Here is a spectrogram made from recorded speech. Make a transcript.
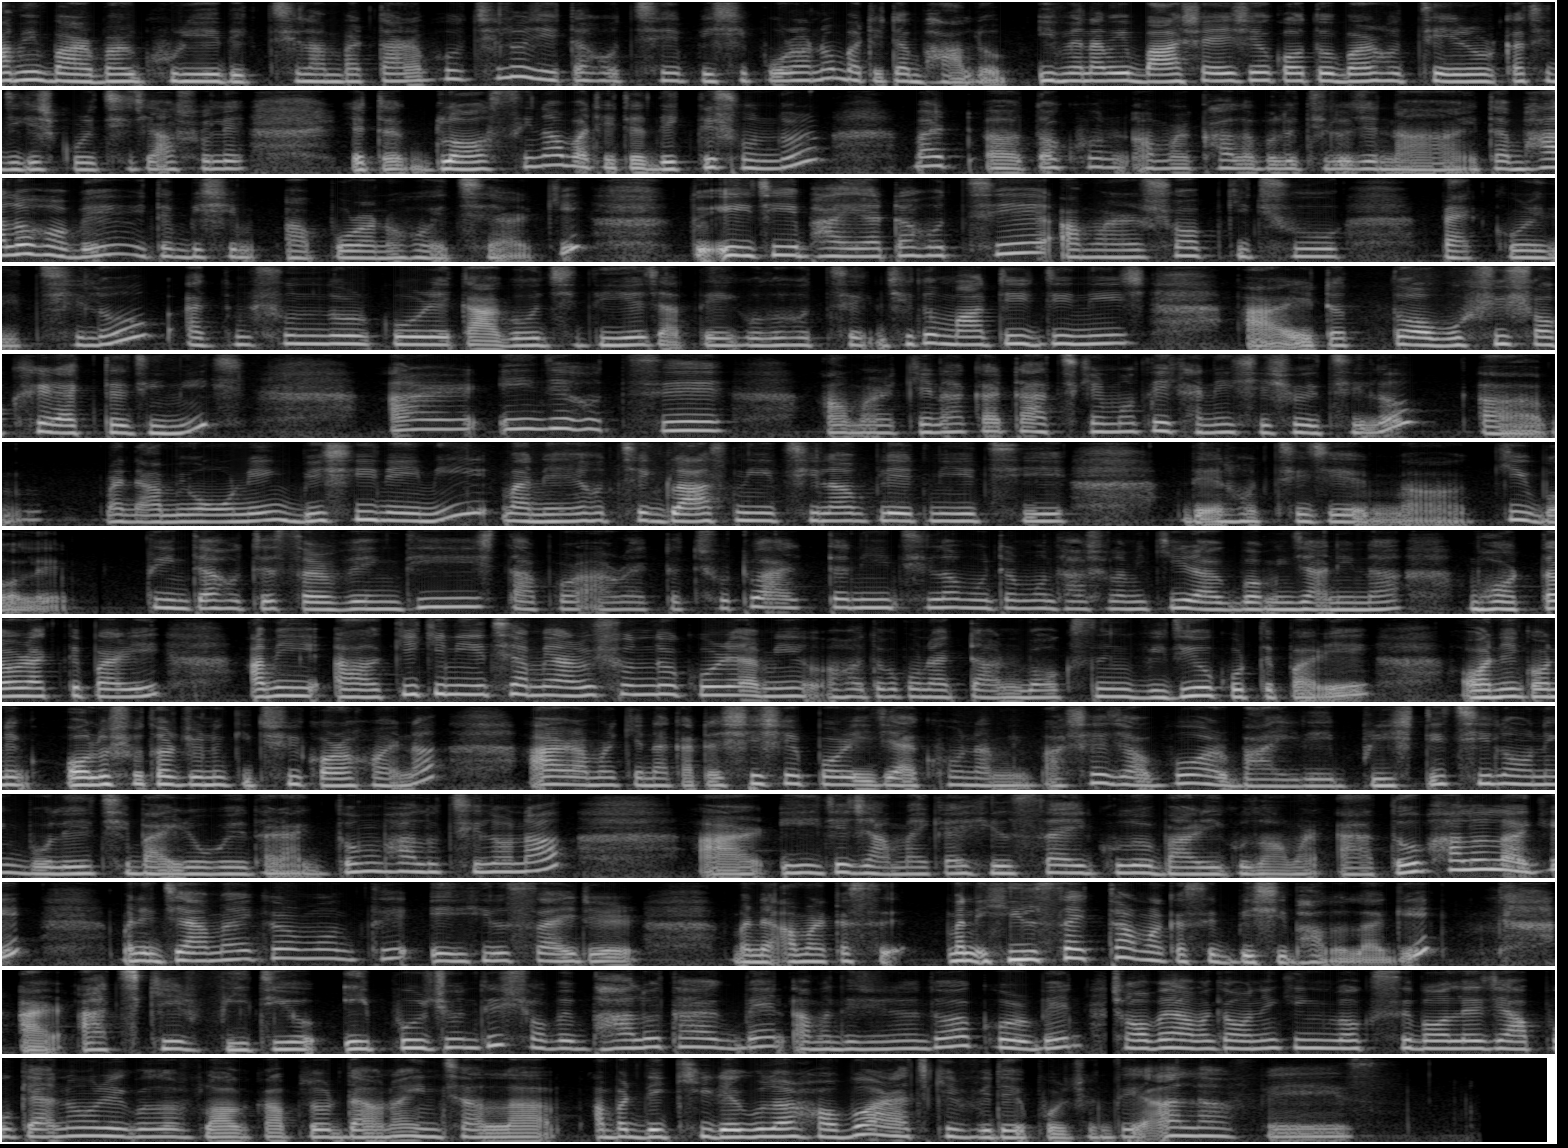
আমি বারবার ঘুরিয়ে দেখছিলাম বাট তারা বলছিল যে এটা হচ্ছে বেশি পুরানো বাট এটা ভালো। ইভেন আমি বাসায় এসেও কতবার হচ্ছে এর ওর কাছে জিজ্ঞেস করেছি যে আসলে এটা গ্লসি না বাট এটা দেখতে সুন্দর। বাট তখন আমার খালা বলেছিল যে না, এটা ভালো হবে, এটা বেশি পোড়ানো হয়েছে আর কি। তো এই যে ভাইয়াটা হচ্ছে আমার সব কিছু প্যাক করে দিচ্ছিল। একদম সুন্দর করে কাগজ দিয়ে যাতে এগুলো হচ্ছে যেহেতু মাটির জিনিস, আর এটা তো অবশ্যই শখের একটা জিনিস। আর এই যে হচ্ছে আমার কেনাকাটা আজকের মতো এখানেই শেষ হয়েছিল। মানে আমি অনেক বেশি নেইনি মানে হচ্ছে গ্লাস নিয়েছিলাম প্লেট নিয়েছি দেন হচ্ছে যে কি বলে? তিনটা হচ্ছে সার্ভিং ডিশ তারপর আরও একটা ছোট আরেকটা নিয়েছিলাম, ওইটার মধ্যে আসলে আমি কি রাখব আমি জানি না, ভর্তাও রাখতে পারি। আমি কি কি নিয়েছি আমি আরও সুন্দর করে আমি হয়তো কোনো একটা আনবক্সিং ভিডিও করতে পারি। অনেক অনেক অলসতার জন্য কিছুই করা হয় না। আর আমার কেনাকাটা শেষের পরে এই যে এখন আমি বাসায় যাব আর বাইরে বৃষ্টি ছিল অনেক বলেছি বাইরে ওয়েদার একদম ভালো ছিল না। আর এই যে জামাইকার হিল সাইডগুলো বাড়িগুলো আমার এত ভালো লাগে। মানে জামাইকার মধ্যে এই হিল সাইডের মানে আমার কাছে মানে হিল সাইডটা আমার কাছে বেশি ভালো লাগে। আর আজকের ভিডিও এই পর্যন্তই। সবাই ভালো থাকবেন, আমাদের জন্য দোয়া করবেন। সবাই আমাকে অনেক ইনবক্সে বলে যে, আপু, কেন রেগুলার ভ্লগ আপলোড দাও না? ইনশাল্লাহ আবার দেখি রেগুলার হব। আর আজকের ভিডিও পর্যন্তই। আল্লাহ হাফেজ।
